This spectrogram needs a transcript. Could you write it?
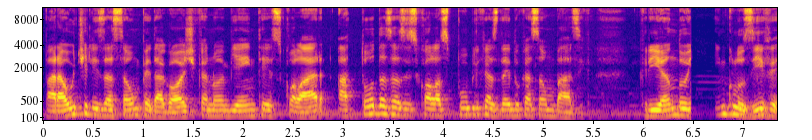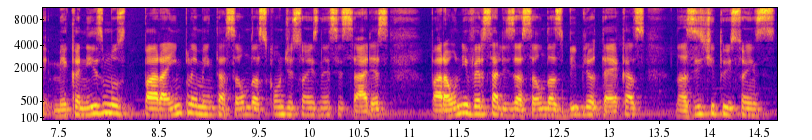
para a utilização pedagógica no ambiente escolar a todas as escolas públicas da educação básica, criando inclusive mecanismos para a implementação das condições necessárias para a universalização das bibliotecas nas instituições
